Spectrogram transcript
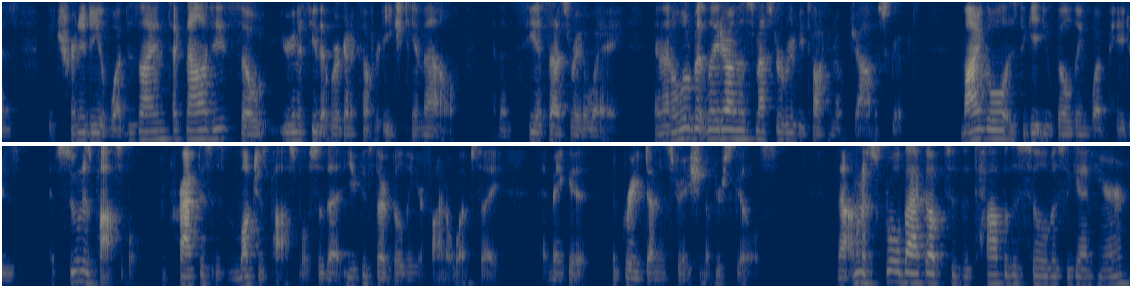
as the trinity of web design technologies. So you're going to see that we're going to cover HTML and then CSS right away. And then a little bit later on the semester, we're going to be talking about JavaScript. My goal is to get you building web pages as soon as possible and practice as much as possible so that you can start building your final website and make it a great demonstration of your skills. Now I'm going to scroll back up to the top of the syllabus again here.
